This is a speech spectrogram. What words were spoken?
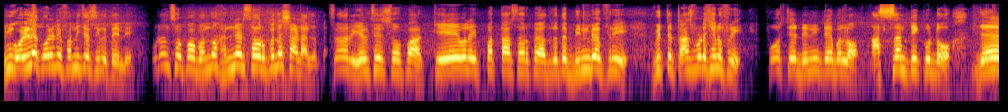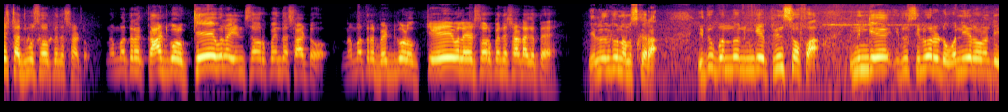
ನಿಮ್ಗೆ ಒಳ್ಳೆ ಕ್ವಾಲಿಟಿ ಫರ್ನಿಚರ್ ಸಿಗುತ್ತೆ ಇಲ್ಲಿ. ವುಡನ್ ಸೋಫಾ ಬಂದು ಹನ್ನೆರಡು ಸಾವಿರ ರೂಪಾಯಿಂದ ಸ್ಟಾರ್ಟ್ ಆಗುತ್ತೆ. ಸರ್ ಎಲ್ ಸೈಜ್ ಸೋಫಾ ಕೇವಲ ಇಪ್ಪತ್ತಾರು ಸಾವಿರ ರೂಪಾಯಿ. ಅದ್ರ ಜೊತೆ bean bag free with transportation free four seater dining table Assam teak ಕುಡ್ಡು ಜಸ್ಟ್ ಹದಿಮೂರು ಸಾವಿರ ರೂಪಾಯಿಂದ ಸ್ಟಾರ್ಟು ನಮ್ಮ ಹತ್ರ ಕಾಟ್ಗಳು ಕೇವಲ ಎಂಟು ಸಾವಿರ ರೂಪಾಯಿಂದ ಸ್ಟಾರ್ಟು ನಮ್ಮ ಹತ್ರ ಬೆಡ್ಗಳು ಕೇವಲ ಎರಡು ಸಾವಿರ ರೂಪಾಯಿಂದ ಸ್ಟಾರ್ಟ್ ಆಗುತ್ತೆ. ಎಲ್ಲರಿಗೂ ನಮಸ್ಕಾರ. ಇದು ಬಂದು ನಿಮಗೆ ಪ್ರಿನ್ಸ್ ಸೋಫಾ ನಿಮಗೆ ಇದು silver wood one year warranty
